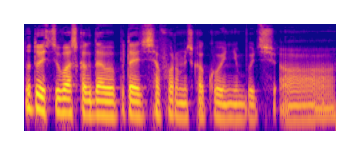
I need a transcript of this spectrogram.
ну, то есть у вас, когда вы пытаетесь оформить какой-нибудь э,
